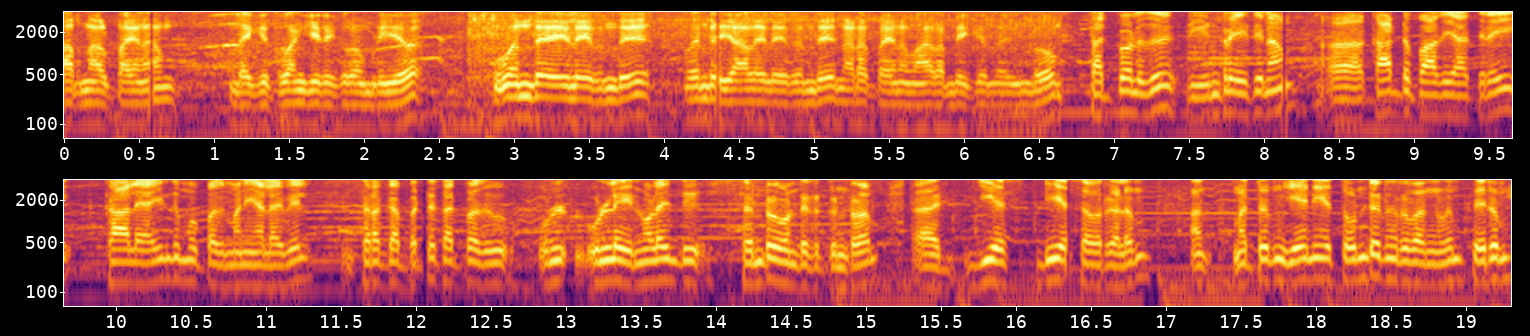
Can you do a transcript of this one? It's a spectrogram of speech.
ஆறு நாள் பயணம் இன்றைக்கு துவங்கி இருக்கிறோம் முடியும் உந்தையிலிருந்து உகந்த யாழையிலிருந்து நடைப்பயணம் ஆரம்பிக்கின்றோம். தற்பொழுது இன்றைய தினம் காட்டு பாத யாத்திரை காலை ஐந்து முப்பது மணி அளவில் திறக்கப்பட்டு தற்போது உள் உள்ளே நுழைந்து சென்று கொண்டிருக்கின்றோம். ஜிஎஸ் டிஎஸ் அவர்களும் மற்றும் ஏனைய தொண்டு நிறுவனங்களும் பெரும்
